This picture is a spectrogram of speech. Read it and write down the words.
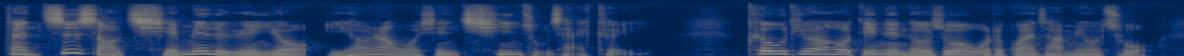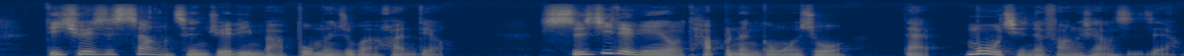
但至少前面的缘由也要让我先清楚才可以。客户听完后点点头说：“我的观察没有错，的确是上层决定把部门主管换掉，实际的缘由他不能跟我说，但目前的方向是这样。”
